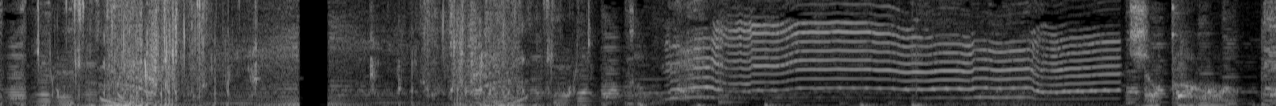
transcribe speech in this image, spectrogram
Shut up.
